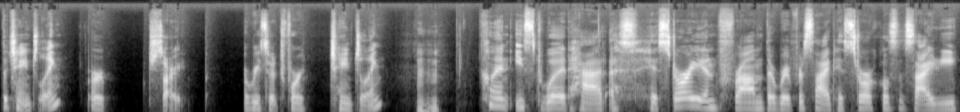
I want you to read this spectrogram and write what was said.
the changeling, or sorry, research for changeling, Mhm. Clint Eastwood had a historian from the Riverside Historical Society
